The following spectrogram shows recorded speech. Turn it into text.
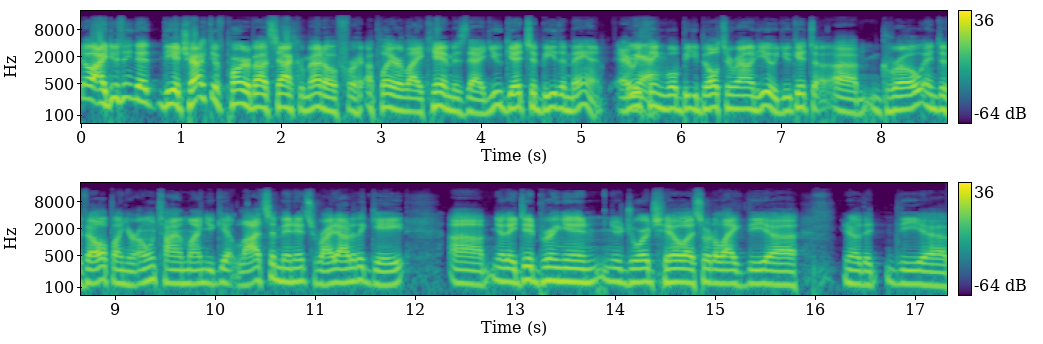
no, I do think that the attractive part about Sacramento for a player like him is that you get to be the man. Everything yeah. will be built around you. You get to um, grow and develop on your own timeline. You get lots of minutes right out of the gate. Um, you know, they did bring in you know, George Hill as sort of like the uh, you know the the uh,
